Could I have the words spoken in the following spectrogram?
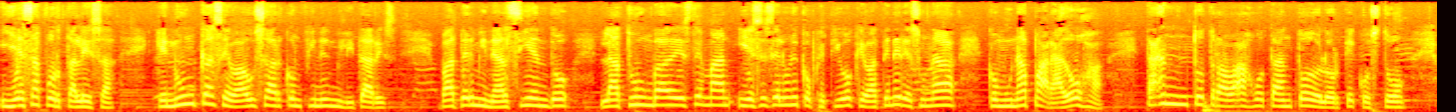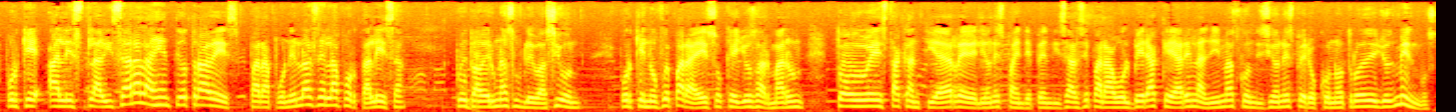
y esa fortaleza que nunca se va a usar con fines militares va a terminar siendo la tumba de este man y ese es el único objetivo que va a tener, es una como una paradoja. Tanto trabajo, tanto dolor que costó, porque al esclavizar a la gente otra vez para ponerlo a hacer la fortaleza, pues va a haber una sublevación, porque no fue para eso que ellos armaron toda esta cantidad de rebeliones para independizarse, para volver a quedar en las mismas condiciones, pero con otro de ellos mismos.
